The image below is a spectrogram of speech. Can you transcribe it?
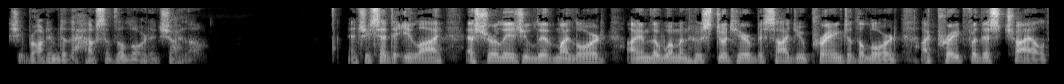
she brought him to the house of the Lord in Shiloh. And she said to Eli, As surely as you live, my Lord, I am the woman who stood here beside you praying to the Lord. I prayed for this child,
